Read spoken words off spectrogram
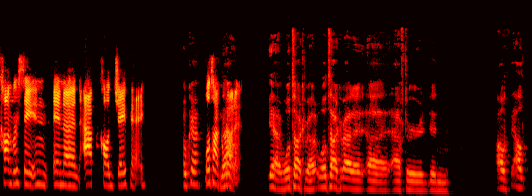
conversate in, in an app called JPay. Okay, we'll talk no. about it. Yeah, we'll talk about it. We'll talk about it uh, after in I'll I'll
